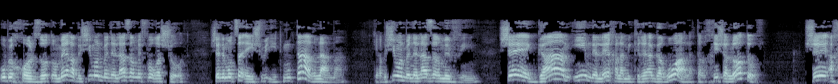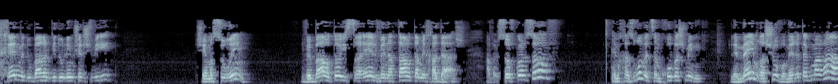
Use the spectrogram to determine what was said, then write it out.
ובכל זאת אומר רבי שמעון בן אלעזר מפורשות שלמוצאי שביעית מותר. למה? כי רבי שמעון בן אלעזר מבין שגם אם נלך על המקרה הגרוע, על התרחיש הלא טוב, שאכן מדובר על גידולים של שביעית, שהם אסורים, ובא אותו ישראל ונטע אותה מחדש, אבל סוף כל סוף הם חזרו וצמחו בשמינית. למימרא שוב אומרת הגמרא,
